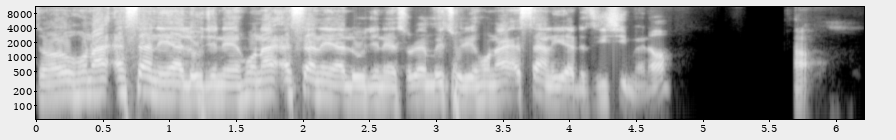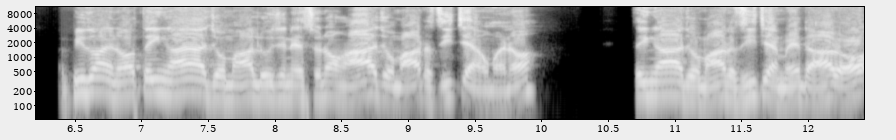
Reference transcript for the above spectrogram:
ကျွန်တော်တို့ Honda Ascent တွေကလိုချင်တယ် Honda Ascent တွေကလိုချင်တယ်ဆိုတော့မိတ်ဆွေတွေ Honda Ascent လေးရတစ်စီးရှိမယ်နော်ဟုတ် ပြီးသွားရင်တော့သိန်း900ကျော်မှာလိုချင်တယ်ဆိုတော့900ကျော်မှာတစ်စီးကြံအောင်မယ်နော်သိန်း900ကျော်မှာတစ်စီးကြံမယ်ဒါကတော့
